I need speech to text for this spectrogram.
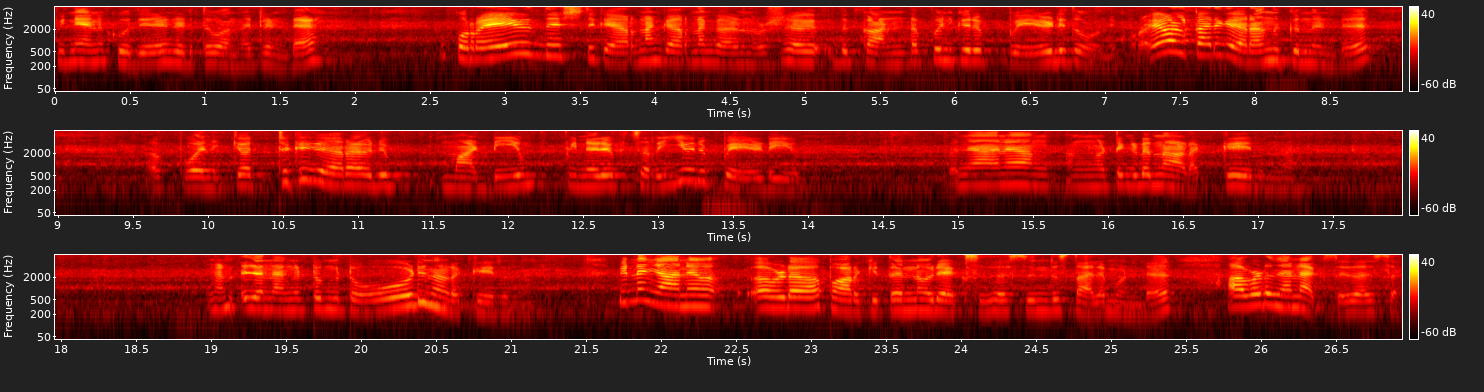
പിന്നെ ഞാൻ കുതിരേന്റെ അടുത്ത് വന്നിട്ടുണ്ട്. കുറേ ഉദ്ദേശിച്ച് കയറണം കയറണം കയറണം പക്ഷേ ഇത് കണ്ടപ്പോൾ എനിക്കൊരു പേടി തോന്നി. കുറേ ആൾക്കാർ കയറാൻ നിൽക്കുന്നുണ്ട്. അപ്പോൾ എനിക്ക് ഒറ്റയ്ക്ക് കയറാൻ ഒരു മടിയും പിന്നെ ഒരു ചെറിയൊരു പേടിയും. അപ്പം ഞാൻ അങ് അങ്ങോട്ടും ഇങ്ങോട്ടും നടക്കായിരുന്നു ഞാൻ അങ്ങോട്ടും ഇങ്ങോട്ടും ഓടി നടക്കായിരുന്നു പിന്നെ ഞാൻ അവിടെ പാർക്കിൽ തന്നെ ഒരു എക്സസൈസിന്റെ സ്ഥലമുണ്ട്. അവിടെ ഞാൻ എക്സസൈസ്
